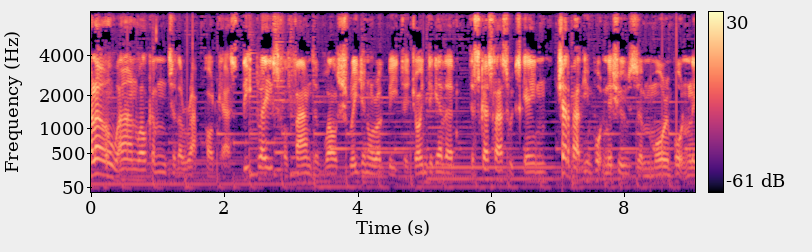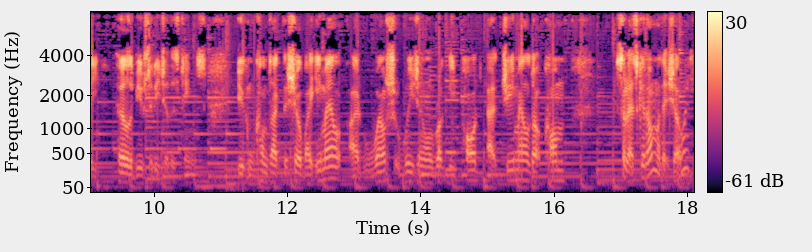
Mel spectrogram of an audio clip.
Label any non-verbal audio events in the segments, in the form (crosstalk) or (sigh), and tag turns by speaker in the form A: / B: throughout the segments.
A: Hello and welcome to the Wrap Podcast, the place for fans of Welsh regional rugby to join together, discuss last week's game, chat about the important issues, and more importantly, hurl abuse at each other's teams. You can contact the show by email at welshregionalrugbypod at gmail.com. So let's get on with it, shall we?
